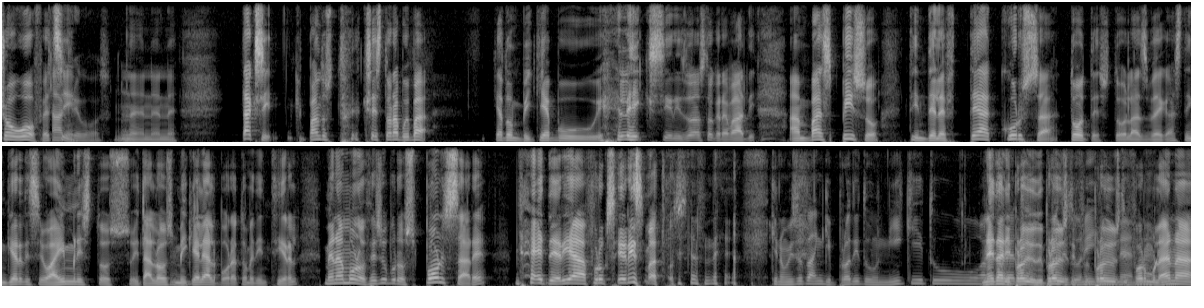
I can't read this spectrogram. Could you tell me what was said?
show off, έτσι. Ακριβώς. Ναι. ναι, ναι, ναι. Εντάξει, πάντως, ξέρεις τώρα που είπα, για τον Πικέ που λέει ξυριζόνα στο κρεβάτι. Αν πας πίσω, την τελευταία κούρσα τότε στο Las Vegas την κέρδισε ο αίμνηστο Ιταλός mm. Μικέλε Αλπορέτο με την Τύρελ με ένα μονοθέσιο που το σπόνσαρε μια εταιρεία φρουξερίσματο. Ναι. και νομίζω ήταν και η πρώτη του νίκη του. Ναι, ήταν η πρώτη του, η πρώτη του, πρώτη στη ναι, Φόρμουλα 1 ναι,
